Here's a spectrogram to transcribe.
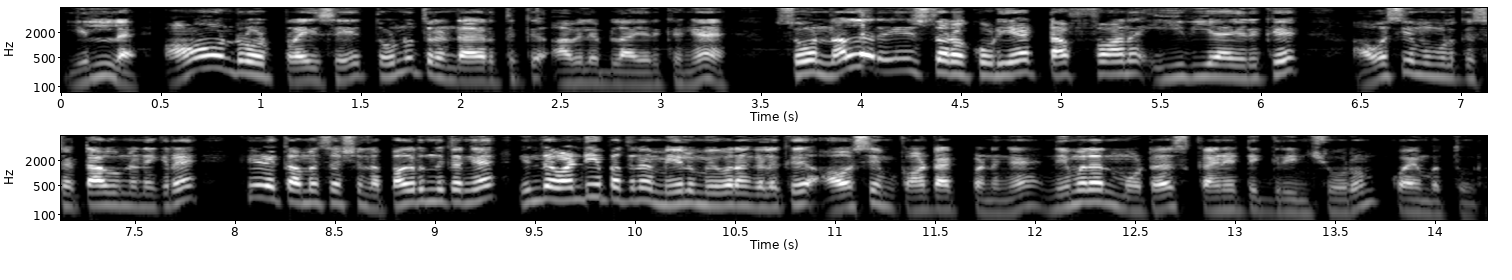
இல்ல. ஆன் ரோட் பிரைஸே தொண்ணூத்தி ரெண்டாயிரத்துக்கு அவைலபிளா இருக்குங்க. சோ நல்ல ரேஞ்ச் தரக்கூடிய டஃப்பான ஈவியா இருக்கு. அவசியம் உங்களுக்கு செட் ஆகும்னு நினைக்கிறேன். கீழே கமெண்ட் செக்ஷன்ல பகிர்ந்துக்கங்க. இந்த வண்டியை பத்தின மேலும் விவரங்களுக்கு அவசியம் கான்டாக்ட் பண்ணுங்க. Nimalan motors Kinetic Green showroom Coimbatore.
